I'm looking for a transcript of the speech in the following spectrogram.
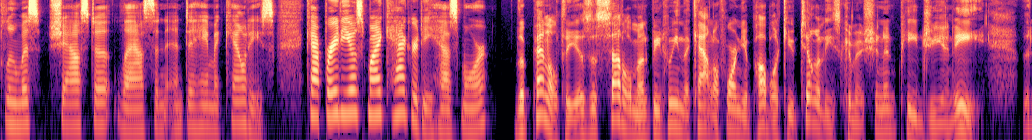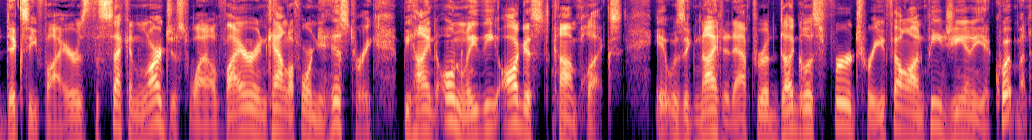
Plumas, Shasta, Lassen, and Tehama counties. Cap Radio's Mike Hagerty has more. The penalty is a settlement between the California Public Utilities Commission and PG&E. The Dixie Fire is the second largest wildfire in California history, behind only the August complex. It was ignited after a Douglas fir tree fell on PG&E equipment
